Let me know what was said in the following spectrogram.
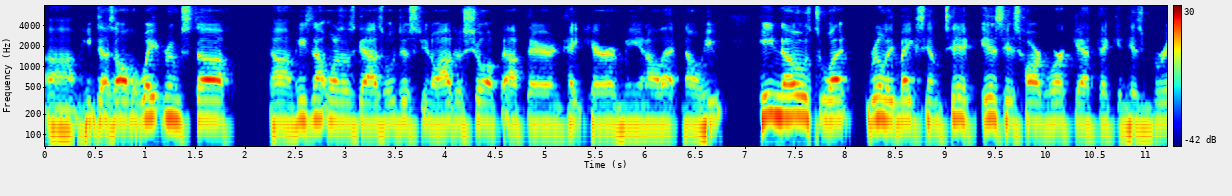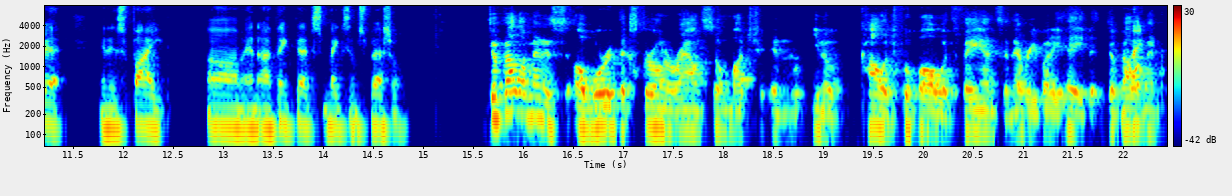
Um, he does all the weight room stuff. Um, he's not one of those guys. Will just you know I'll just show up out there and take care of me and all that. No, he he knows what really makes him tick is his hard work ethic and his grit and his fight. Um, and I think that makes him special. Development is a word that's thrown around so much in you know college football with fans and everybody. Hey, development. Right.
